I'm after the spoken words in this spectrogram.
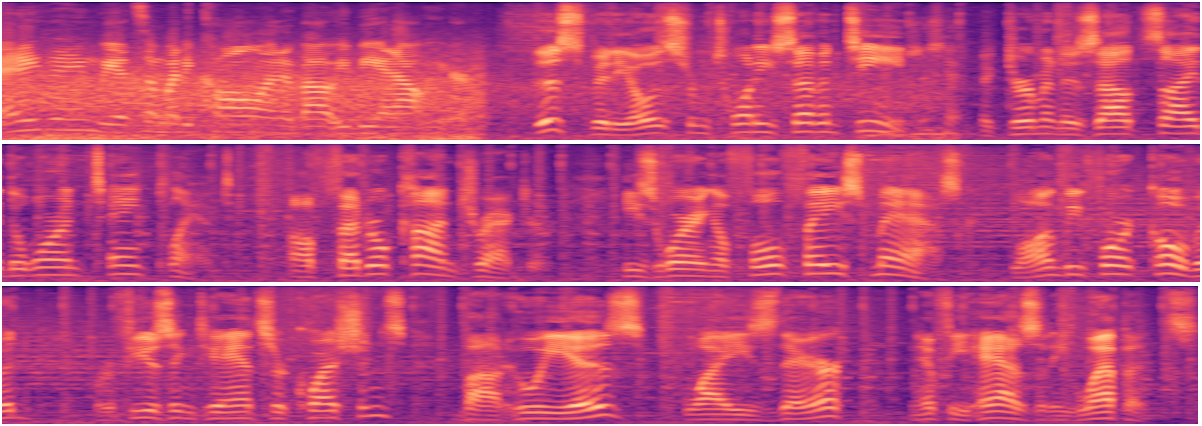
Anything? We had somebody calling about you being out here. This video is from 2017. McDermott is outside the Warren Tank Plant, a federal contractor. He's wearing a full face mask long before COVID, refusing to answer questions about who he is, why he's there, and if he has any weapons.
